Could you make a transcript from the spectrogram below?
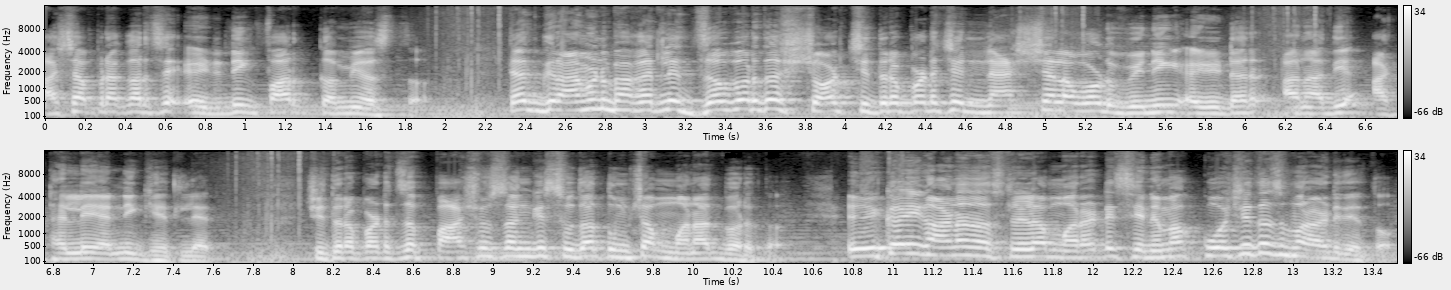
अशा प्रकारचे एडिटिंग फार कमी असतं. त्यात ग्रामीण भागातले जबरदस्त शॉर्ट चित्रपटाचे national award winning editor Anadi Athale यांनी घेतलेत. चित्रपटाचं पार्श्वसंगीत सुद्धा तुमच्या मनात भरतं. एकही गाणं नसलेला मराठी सिनेमा क्वचितच मराठीत येतो.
